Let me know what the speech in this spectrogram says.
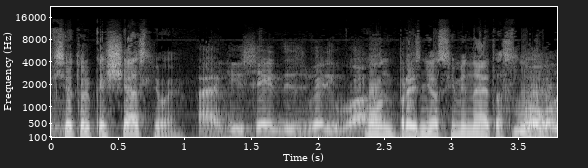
все только счастливы. Uh, Он произнес именно это слово.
